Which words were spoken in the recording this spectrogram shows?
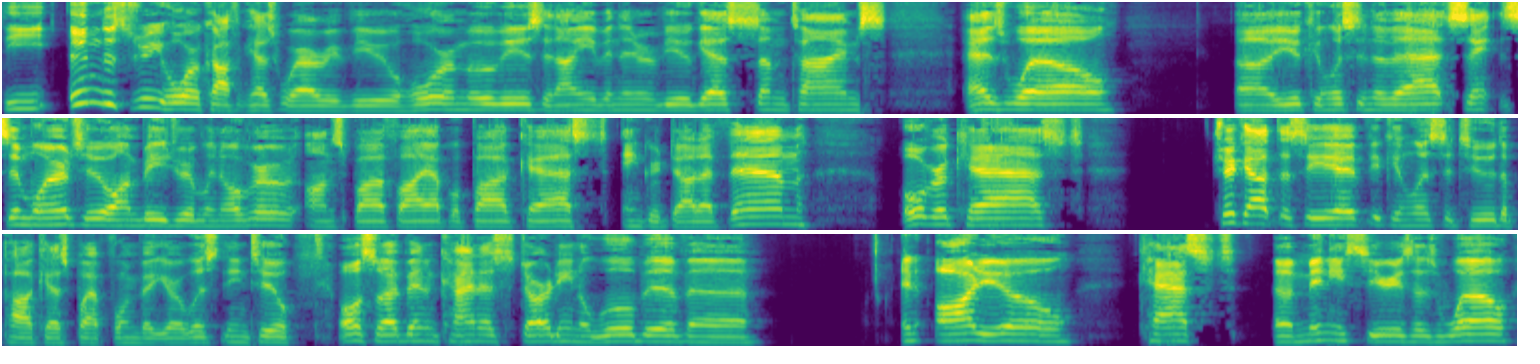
the Industry Horror Coffee Cast, where I review horror movies and I even interview guests sometimes as well. Uh, you can listen to that similar to on Be Dribbling Over on Spotify, Apple Podcasts, Anchor.fm, Overcast, check out to see if you can listen to the podcast platform that you're listening to. Also, I've been kind of starting a little bit of a an audio cast a mini series as well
